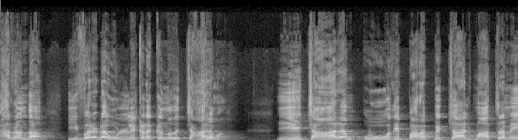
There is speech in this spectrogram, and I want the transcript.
കാരണം എന്താ? ഇവരുടെ ഉള്ളിൽ കിടക്കുന്നത് ചാരമാണ്. ഈ ചാരം ഊതി പറപ്പിച്ചാൽ മാത്രമേ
